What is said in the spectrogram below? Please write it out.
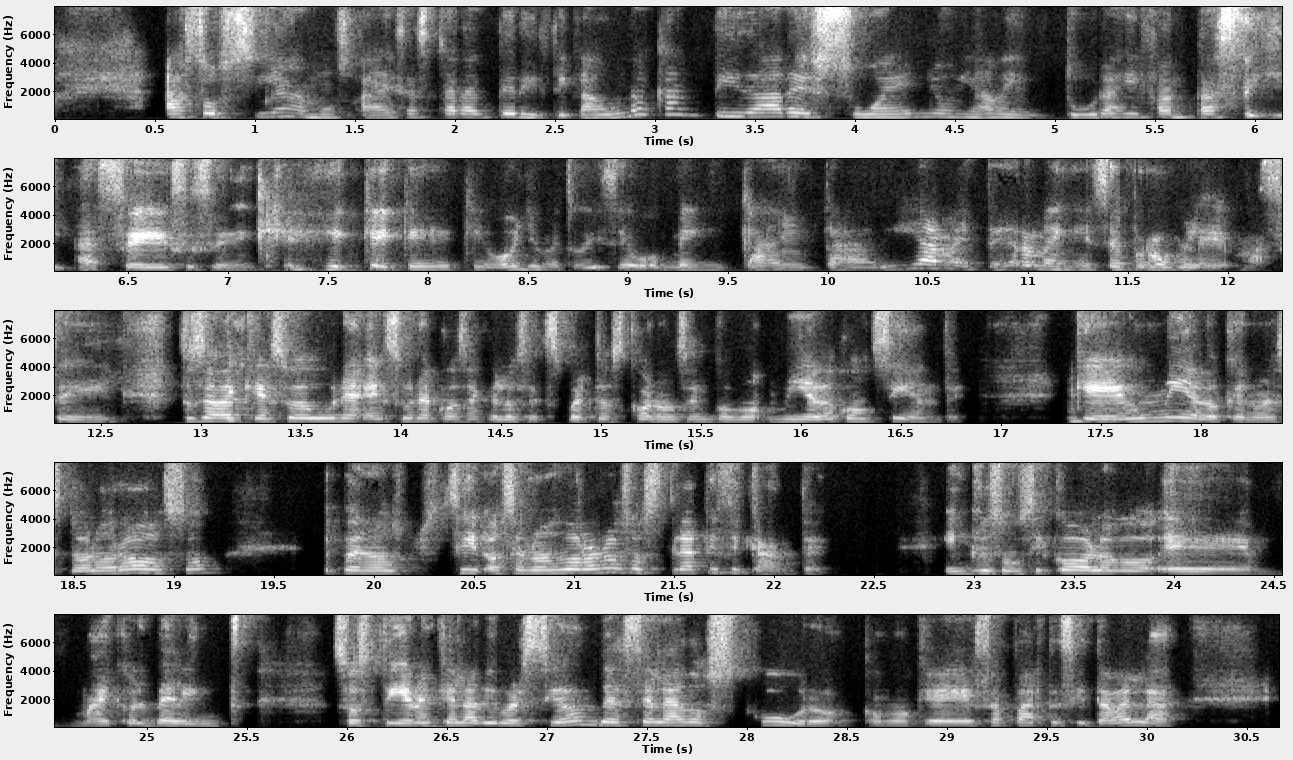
asociamos a esas características una cantidad de sueños y aventuras y fantasías. Sí, sí, sí. Que, que, que, que oye, tú dices, oh, me encantaría meterme en ese problema. Sí, tú sabes que eso es una, es una cosa que los expertos conocen como miedo consciente, que es un miedo que no es doloroso, pero sí, o sea, no es doloroso, es gratificante. Incluso un psicólogo, eh, Michael Bellint, sostiene que la diversión de ese lado oscuro, como que esa partecita, ¿verdad?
